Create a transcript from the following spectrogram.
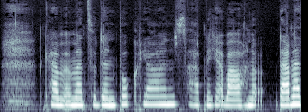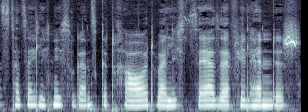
kam immer zu den Book Launch, habe mich aber auch noch, damals tatsächlich nicht so ganz getraut, weil ich sehr, sehr viel händisch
